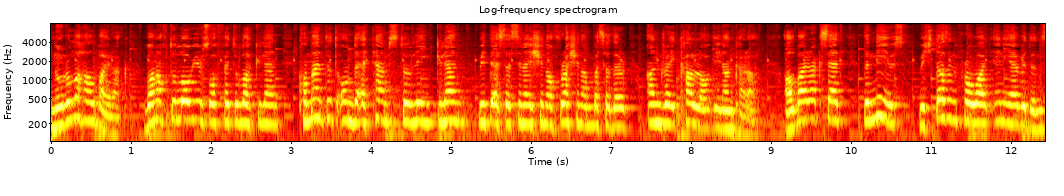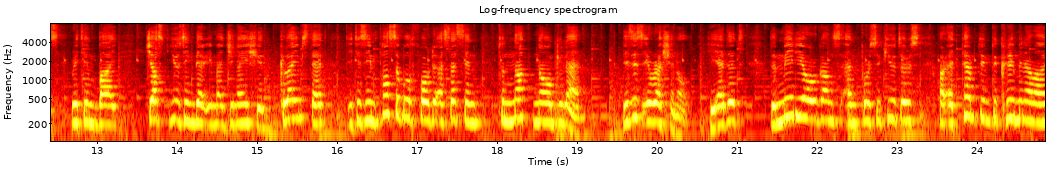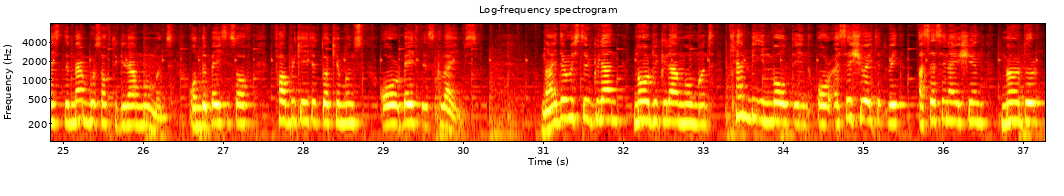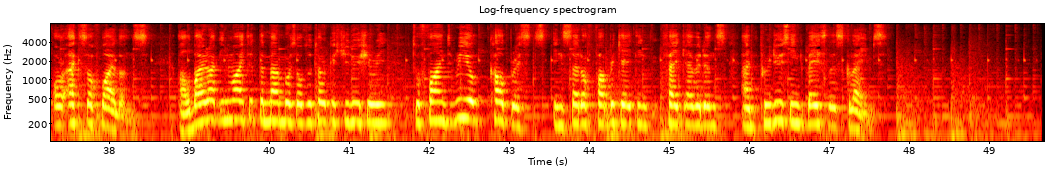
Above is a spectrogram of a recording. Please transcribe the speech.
Nurullah Albayrak, one of the lawyers of Fethullah Gülen, commented on the attempts to link Gülen with the assassination of Russian ambassador Andrei Karlov in Ankara. Albayrak said the news, which doesn't provide any evidence, written by just using their imagination, claims that it is impossible for the assassin to not know Gülen. This is irrational. He added, the media organs and prosecutors are attempting to criminalize the members of the Gülen movement on the basis of fabricated documents or baseless claims. Neither Mr. Gülen nor the Gülen movement can be involved in or associated with assassination, murder, or acts of violence. Albayrak invited the members of the Turkish judiciary to find real culprits instead of fabricating fake evidence and producing baseless claims.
